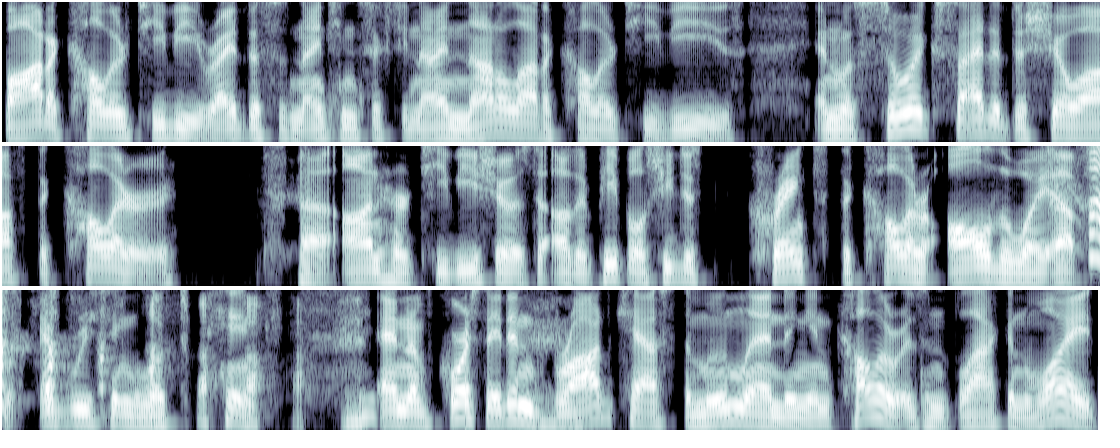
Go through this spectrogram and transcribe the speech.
bought a color TV, right? This is 1969, not a lot of color TVs, and was so excited to show off the color uh, on her TV shows to other people. She just cranked the color all the way up so everything looked pink. And of course, they didn't broadcast the moon landing in color, it was in black and white,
